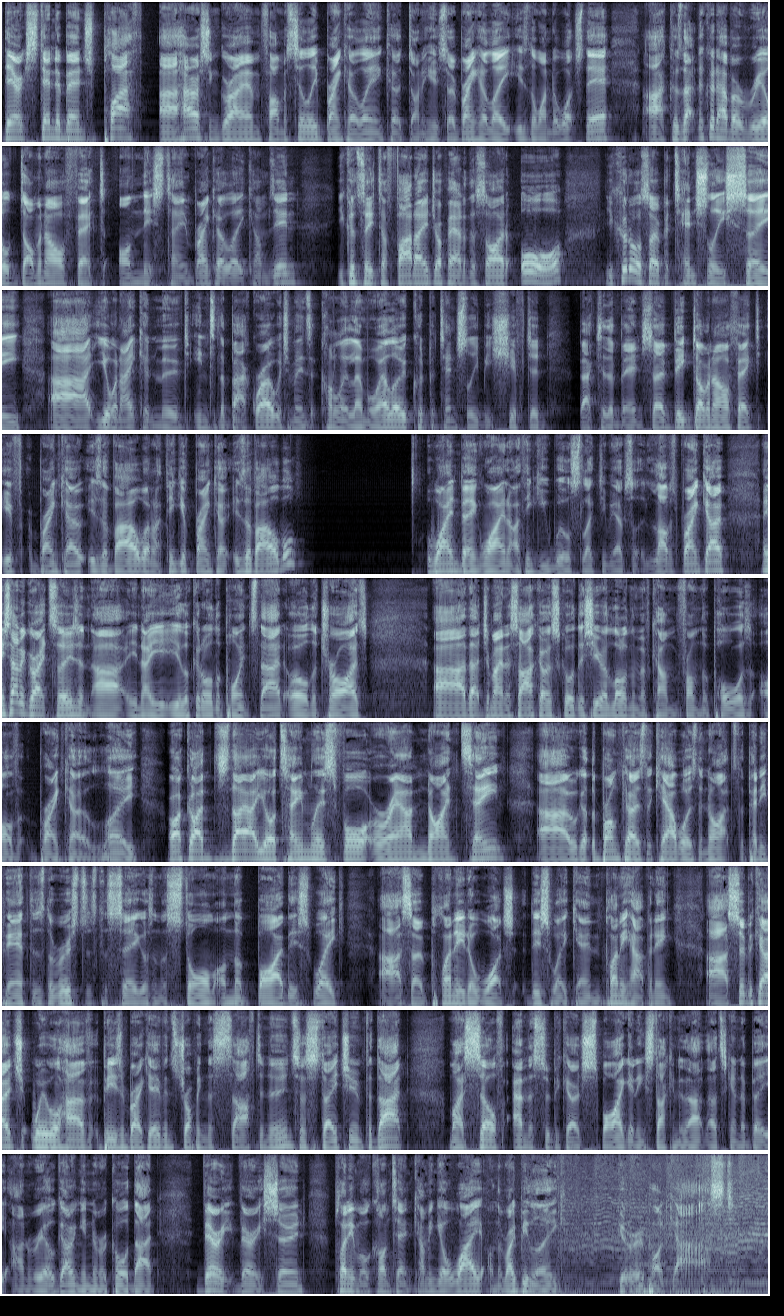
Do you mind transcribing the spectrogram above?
Their extended bench, Plath, uh, Harrison Graham, Farmasili, Brenko Lee, and Kurt Donoghoe. So Brenko Lee is the one to watch there because uh, that could have a real domino effect on this team. Brenko Lee comes in. You could see Tafade drop out of the side, or you could also potentially see uh, Euan Aitken moved into the back row, which means that Connolly Lemuelu could potentially be shifted back to the bench. So big domino effect if Brenko is available. And I think if Brenko is available, Wayne being Wayne, I think he will select him. He absolutely loves Brenko. And he's had a great season. Uh, you know, you, you look at all the points that, all the tries uh, that Jamayne Isaako has scored this year. A lot of them have come from the paws of Brenko Lee. All right, guys, they are your team list for round 19. Uh, we've got the Broncos, the Cowboys, the Knights, the Penny Panthers, the Roosters, the Seagulls, and the Storm on the bye this week. Uh, so plenty to watch this weekend, plenty happening. Uh, Supercoach, we will have beers and break evens dropping this afternoon, so stay tuned for that. Myself and the Supercoach spy getting stuck into that. That's going to be unreal. Going in to record that very, very soon. Plenty more content coming your way on the Rugby League Guru podcast.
